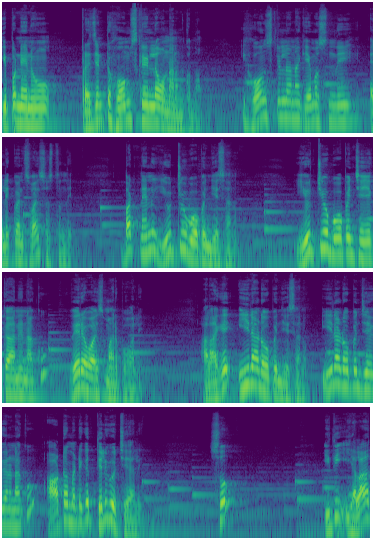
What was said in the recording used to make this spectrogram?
ఇప్పుడు నేను ప్రజెంట్ హోమ్ స్క్రీన్లో ఉన్నాను అనుకుందాం. ఈ హోమ్ స్క్రీన్లో నాకు ఏమొస్తుంది? ఎలిక్వెన్స్ వాయిస్ వస్తుంది. బట్ నేను యూట్యూబ్ ఓపెన్ చేశాను. యూట్యూబ్ ఓపెన్ చేయగానే నాకు వేరే వాయిస్ మారిపోవాలి. అలాగే ఈనాడు ఓపెన్ చేశాను. ఈనాడు ఓపెన్ చేయగానే నాకు ఆటోమేటిక్గా తెలుగు వచ్చేయాలి. సో ఇది ఎలా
